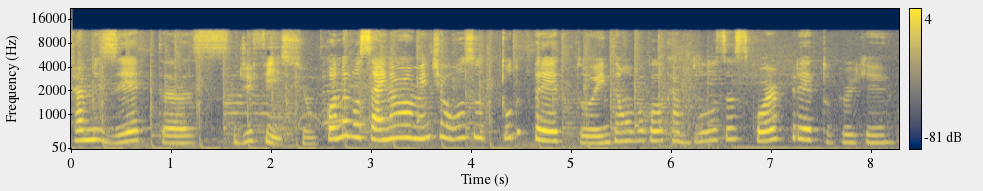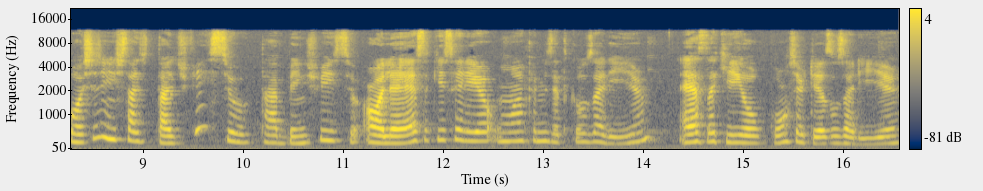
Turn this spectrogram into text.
camisetas difícil. Quando eu vou sair, normalmente eu uso tudo preto. Então eu vou colocar blusas cor preto, porque... Poxa, gente, tá, tá difícil. Tá bem difícil. Olha, essa aqui seria uma camiseta que eu usaria. Essa daqui eu com certeza usaria.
